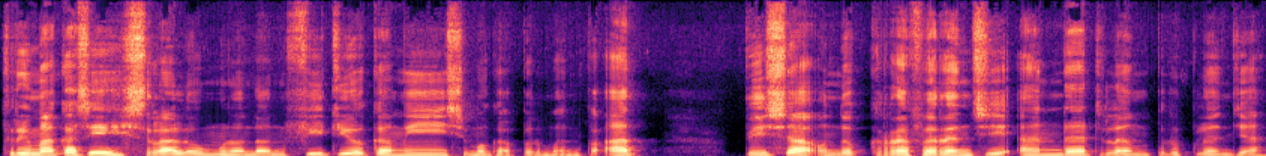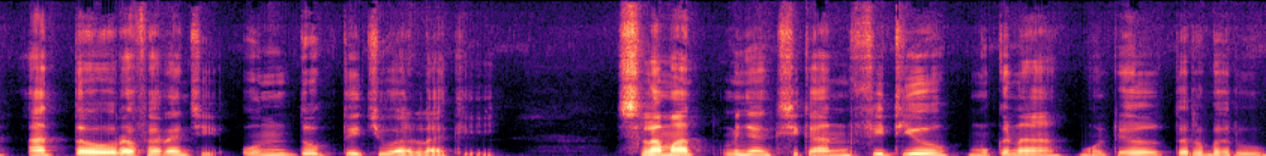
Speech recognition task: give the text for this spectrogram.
Terima kasih selalu menonton video kami, semoga bermanfaat. Bisa untuk referensi Anda dalam berbelanja atau referensi untuk dijual lagi. Selamat menyaksikan video mukena model terbaru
